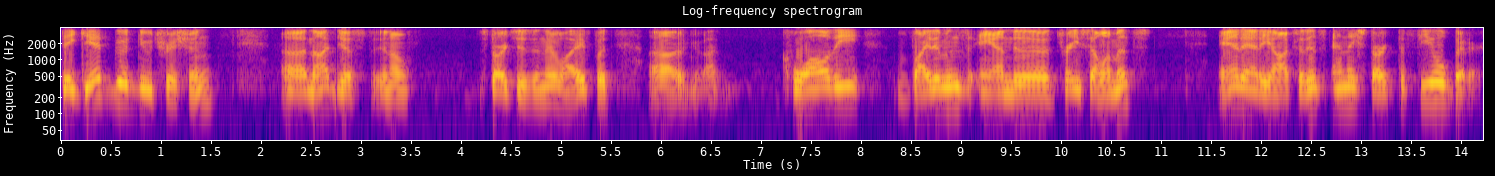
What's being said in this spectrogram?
They get good nutrition, uh, not just, you know, starches in their life, but uh, quality vitamins and uh, trace elements and antioxidants, and they start to feel better.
